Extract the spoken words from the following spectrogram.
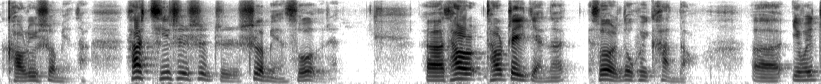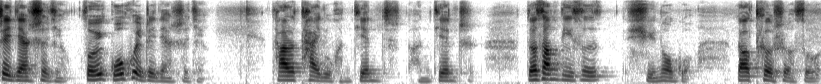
考虑赦免他。他其实是指赦免所有的人。呃，他说他说这一点呢，所有人都会看到。呃，因为这件事情作为国会这件事情，他的态度很坚持，很坚持。德桑蒂斯许诺过要特赦所有，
